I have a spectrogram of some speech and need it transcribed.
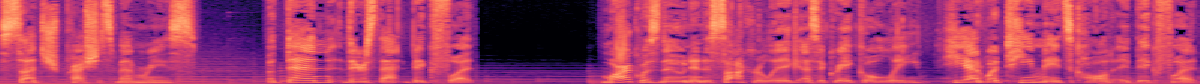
Such precious memories. But then there's that big foot. Mark was known in his soccer league as a great goalie. He had what teammates called a big foot.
